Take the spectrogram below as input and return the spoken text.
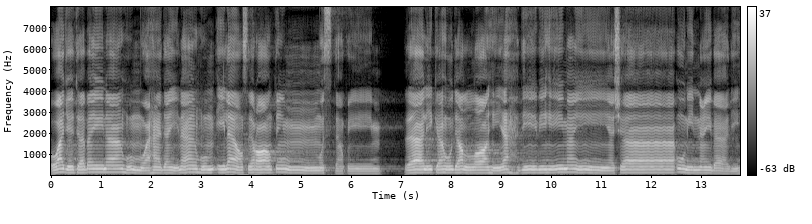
واجتبيناهم وهديناهم إلى صراط مستقيم. ذلك هدى الله يهدي به من يشاء من عباده.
